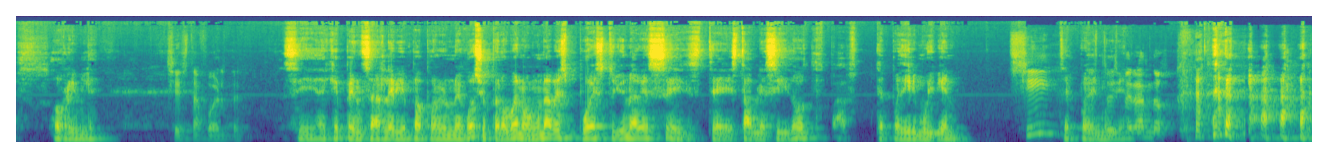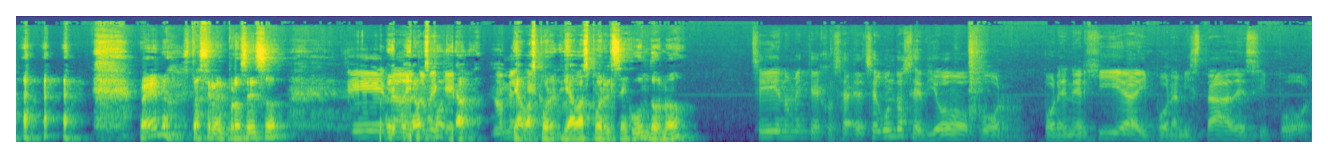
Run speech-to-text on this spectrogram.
Es horrible. Sí, está fuerte. Sí, hay que pensarle bien para poner un negocio, pero bueno, una vez puesto y una vez este, establecido, te puede ir muy bien. Sí, puede ir estoy muy bien. esperando. Bueno, estás en el proceso. Sí, no, ya, no vas me por, quejo. ya- no me ya vas por, ya vas por el segundo, ¿no? Sí, no me quejo. O sea, el segundo se dio por, por energía y por amistades y por.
